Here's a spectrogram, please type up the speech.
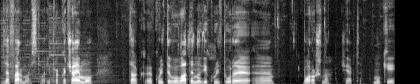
Для фермерства. І прокачаємо. Так, е, культивувати нові культури е, борошна. Чи як це? Муки.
